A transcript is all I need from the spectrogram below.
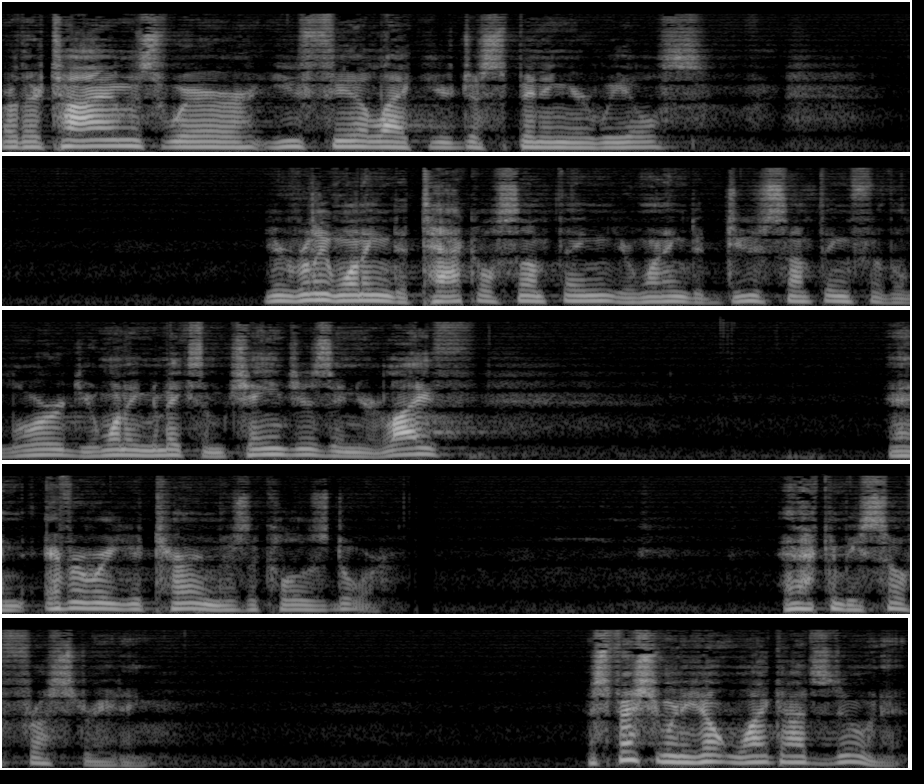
Are there times where you feel like you're just spinning your wheels? You're really wanting to tackle something, you're wanting to do something for the Lord, you're wanting to make some changes in your life. And everywhere you turn, there's a closed door. And that can be so frustrating. Especially when you don't know why God's doing it.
